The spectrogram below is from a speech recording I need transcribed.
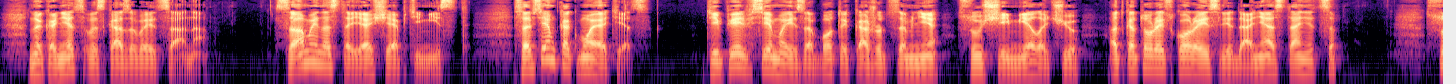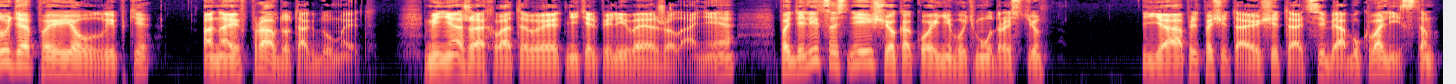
— наконец высказывается она. «Самый настоящий оптимист, совсем как мой отец. Теперь все мои заботы кажутся мне сущей мелочью, от которой скоро и следа не останется. Судя по ее улыбке, она и вправду так думает. Меня же охватывает нетерпеливое желание поделиться с ней еще какой-нибудь мудростью. Я предпочитаю считать себя буквалистом,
